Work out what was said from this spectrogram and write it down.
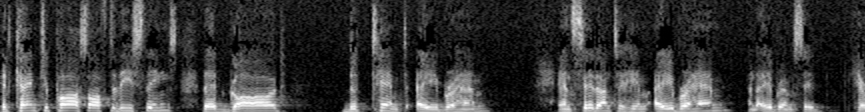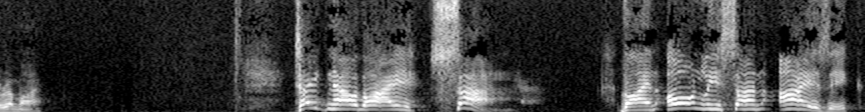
It came to pass after these things that God did tempt Abraham and said unto him, Abraham, and Abraham said, Here am I. Take now thy son, thine only son Isaac,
